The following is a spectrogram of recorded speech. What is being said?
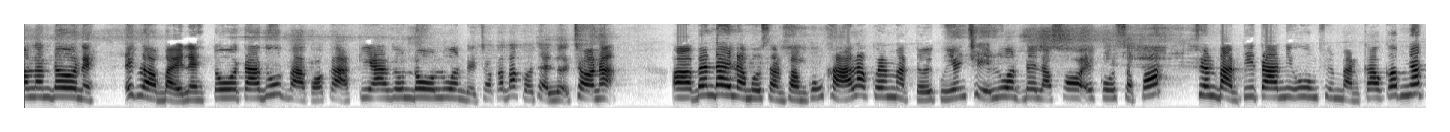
Outlander này, XL7 này, Toyota Rút và có cả Kia Rondo luôn để cho các bác có thể lựa chọn ạ. À, bên đây là một sản phẩm cũng khá là quen mặt tới quý anh chị luôn. Đây là Ford EcoSport phiên bản Titanium, phiên bản cao cấp nhất.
